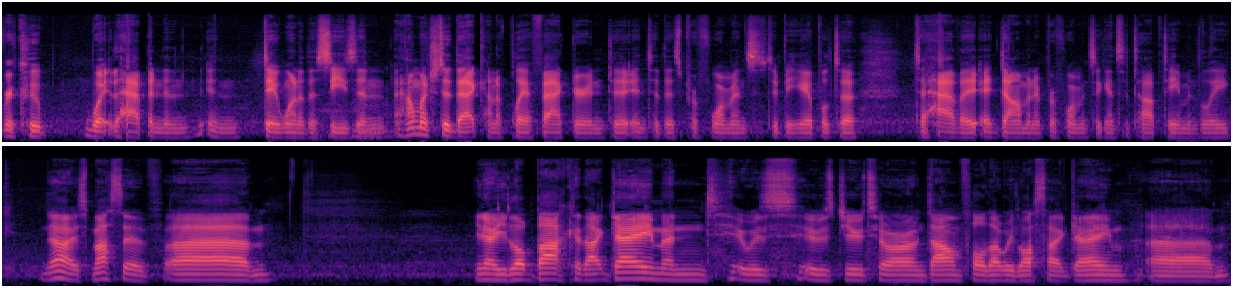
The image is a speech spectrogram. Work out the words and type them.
recoup what happened in, in day one of the season. Mm-hmm. How much did that kind of play a factor into into this performance to be able to to have a, a dominant performance against a top team in the league? No, it's massive. Um, you know, you look back at that game, and it was it was due to our own downfall that we lost that game. Um,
